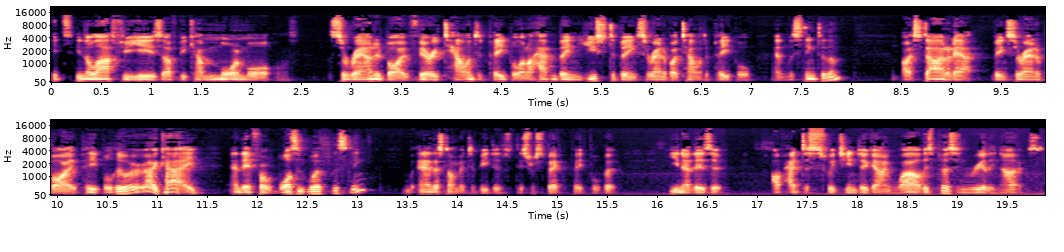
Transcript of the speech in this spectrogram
it's in the last few years I've become more and more surrounded by very talented people, and I haven't been used to being surrounded by talented people and listening to them. I started out being surrounded by people who are okay, and therefore wasn't worth listening. And that's not meant to be dis- disrespect people, but you know, there's a I've had to switch into going, wow, this person really knows.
